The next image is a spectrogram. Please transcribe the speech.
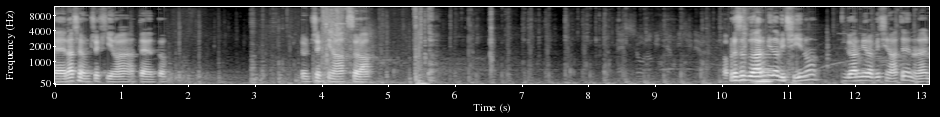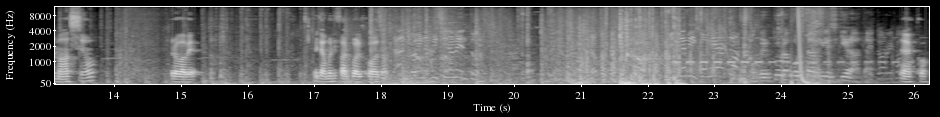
Eh, là c'è un cecchino, eh, attento. C'è un cecchinazzo là. Ho preso due armi da vicino. Due armi ravvicinate non è il massimo. Però vabbè. Vediamo di fare qualcosa. Tango in avvicinamento. Il nemico mi ha addosso. Copertura portatile schierata. Ecco.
